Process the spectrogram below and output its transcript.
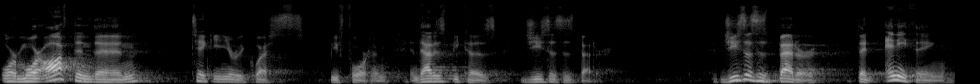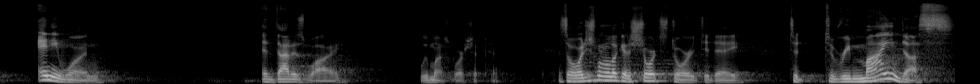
or more often than taking your requests before Him. And that is because Jesus is better. Jesus is better than anything, anyone, and that is why we must worship him. And so I just want to look at a short story today to, to remind us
